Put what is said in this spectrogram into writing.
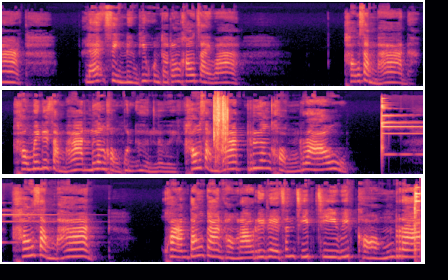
มากๆ และสิ่งหนึ่งที่คุณจะต้องเข้าใจว่า เขาสัมภาษณ์เขาไม่ได้สัมภาษณ์เรื่องของคนอื่นเลย เขาสัมภาษณ์เรื่องของเรา เขาสัมภาษณ์ ความต้องการของเรา relationship ชีวิตของเรา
